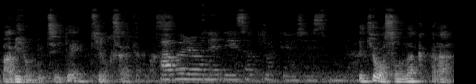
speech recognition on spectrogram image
バビロンについて記録されてあります。で今日はその中から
